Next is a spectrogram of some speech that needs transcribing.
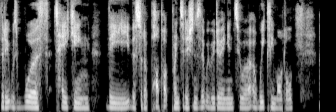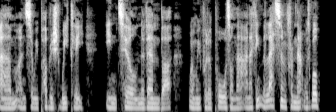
that it was worth taking the the sort of pop up print editions that we were doing into a, a weekly model, um, and so we published weekly until November when we put a pause on that. And I think the lesson from that was well,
